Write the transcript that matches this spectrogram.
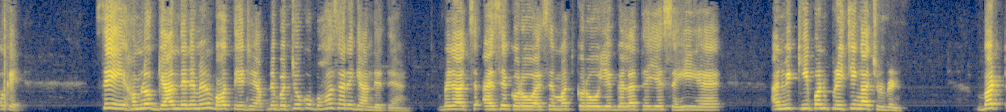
ओके से हम लोग ज्ञान देने में बहुत तेज हैं। अपने बच्चों को बहुत सारे ज्ञान देते हैं। बेटा ऐसे करो, ऐसे मत करो, ये गलत है, ये सही है। And we keep on preaching our children but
